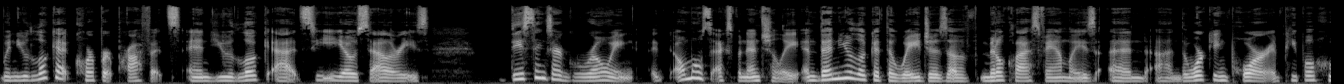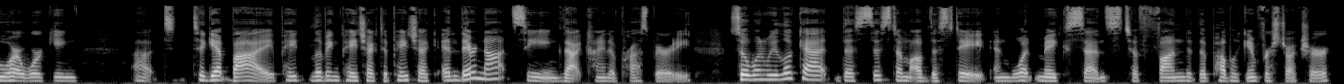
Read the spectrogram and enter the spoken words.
When you look at corporate profits and you look at CEO salaries, these things are growing almost exponentially. And then you look at the wages of middle class families and, and, the working poor and people who are working uh, t- to get by, pay, living paycheck to paycheck, and they're not seeing that kind of prosperity. So when we look at the system of the state and what makes sense to fund the public infrastructure,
